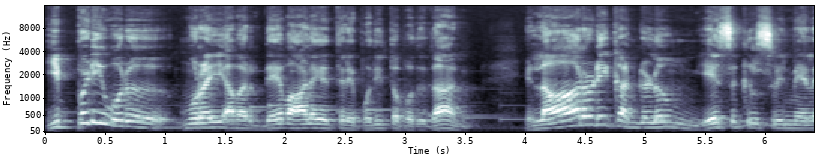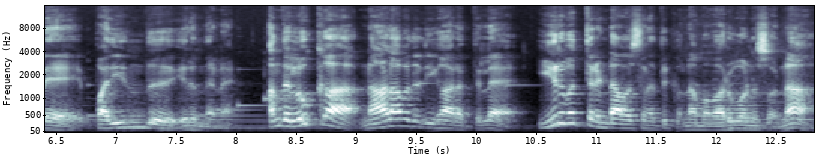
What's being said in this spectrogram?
இப்படி ஒரு முறை அவர் தேவாலயத்திலே பொதித்த போதுதான் எல்லாருடைய கண்களும் இயேசு கிறிஸ்துவின் மேலே பதிந்து இருந்தன. அந்த லூக்கா நாலாவது அதிகாரத்துல இருபத்தி ரெண்டாவது வசனத்துக்கு நம்ம வருவோம்னு சொன்னா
